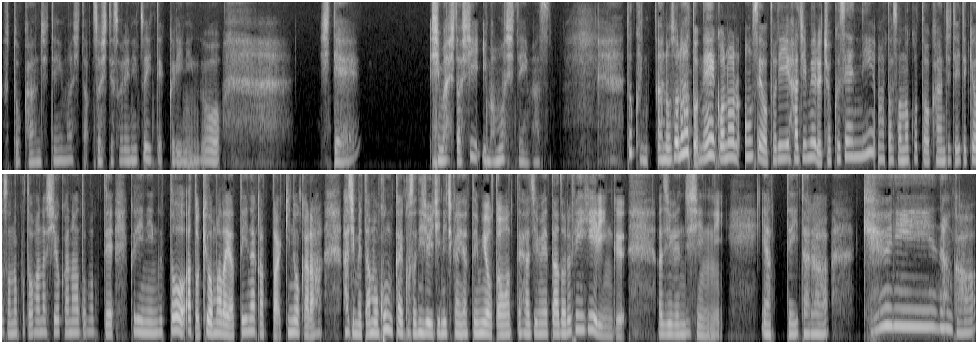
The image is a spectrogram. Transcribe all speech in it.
ふと感じていました。そしてそれについてクリーニングをしてしましたし今もしています。特にあのその後ねこの音声を取り始める直前にまたそのことを感じていて今日そのことをお話ししようかなと思ってクリーニングとあと今日まだやっていなかった昨日から始めたもう今回こそ21日間やってみようと思って始めたドルフィンヒーリング自分自身にやっていたら急になんか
